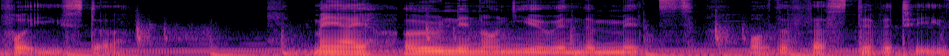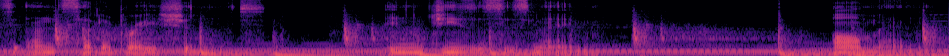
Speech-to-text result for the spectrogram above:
for Easter. May I hone in on you in the midst of the festivities and celebrations. In Jesus' name. Amen.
